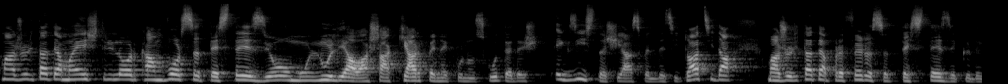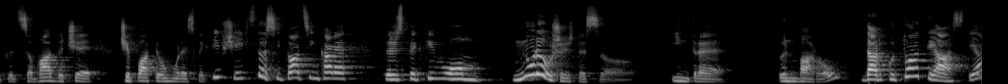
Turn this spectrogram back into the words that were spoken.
majoritatea maestrilor cam vor să testeze omul, nu-l iau așa chiar pe necunoscute, deci există și astfel de situații, dar majoritatea preferă să testeze cât de cât, să vadă ce, ce poate omul respectiv și există situații în care respectivul om nu reușește să intre în barou, dar cu toate astea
